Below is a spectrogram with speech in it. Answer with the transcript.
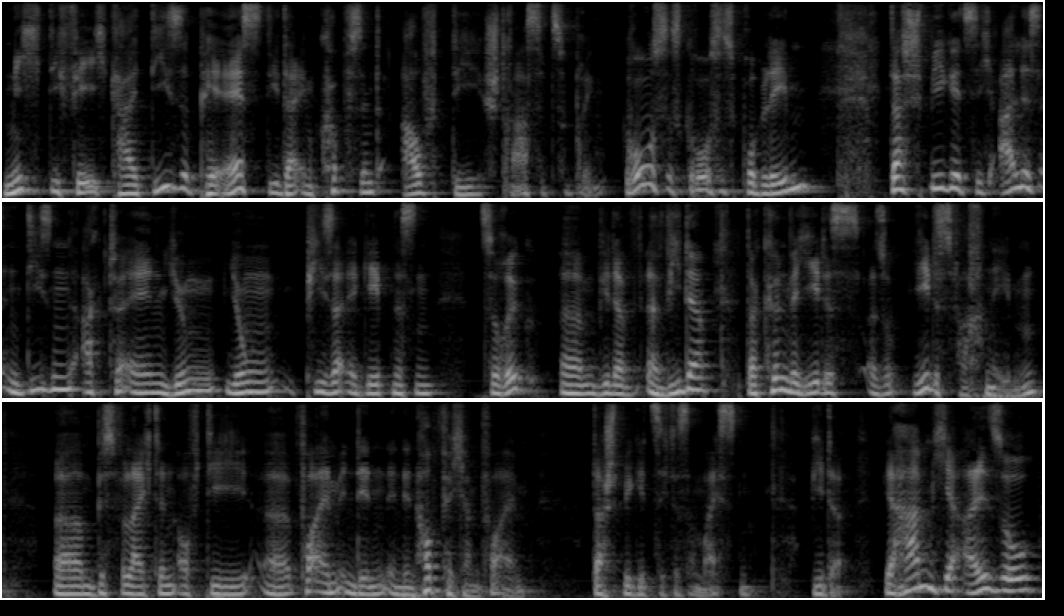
nicht die Fähigkeit, diese PS, die da im Kopf sind, auf die Straße zu bringen. Großes, großes Problem. Das spiegelt sich alles in diesen aktuellen jungen, jungen PISA-Ergebnissen zurück äh, wieder, äh, wieder. Da können wir jedes, also jedes Fach nehmen, äh, bis vielleicht dann auf die, äh, vor allem in den, in den Hauptfächern vor allem. Da spiegelt sich das am meisten wieder. Wir haben hier also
